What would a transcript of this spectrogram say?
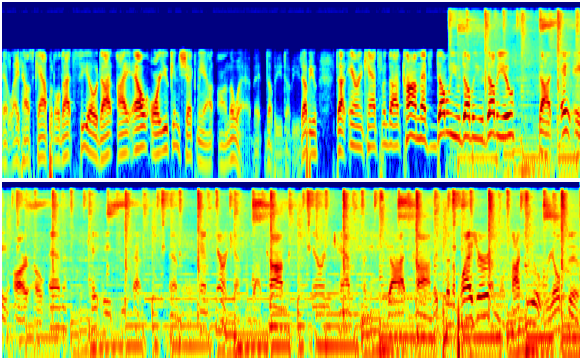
at lighthousecapital.co.il, or you can check me out on the web at www.aaronkatsman.com. That's www.aaronkatsman aaronkatsman.com, aaronkatsman.com. It's been a pleasure, and we'll talk to you real soon.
